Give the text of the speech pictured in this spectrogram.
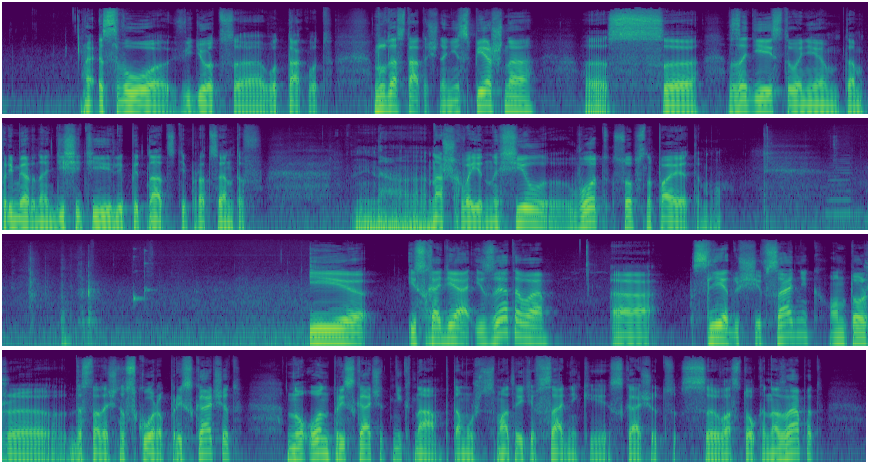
СВО ведется вот так вот, ну, достаточно неспешно, э, с задействованием там, примерно 10 или 15 процентов наших военных сил. Вот, собственно, поэтому. И исходя из этого, э, следующий всадник, он тоже достаточно скоро прискачет, но он прискачет не к нам, потому что, смотрите, всадники скачут с востока на запад,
